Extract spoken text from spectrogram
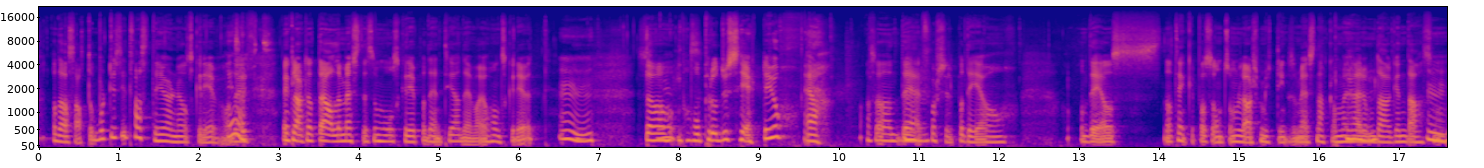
Og da satt hun borti sitt faste hjørne og skrev. Og det, det er klart at det aller meste som hun skrev på den tida, det var jo håndskrevet. Mm. Så hun produserte jo. ja. Altså, det er forskjell på det og, og det å Nå tenker jeg på sånt som Lars Mytting, som jeg snakka med her om dagen, da. Som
